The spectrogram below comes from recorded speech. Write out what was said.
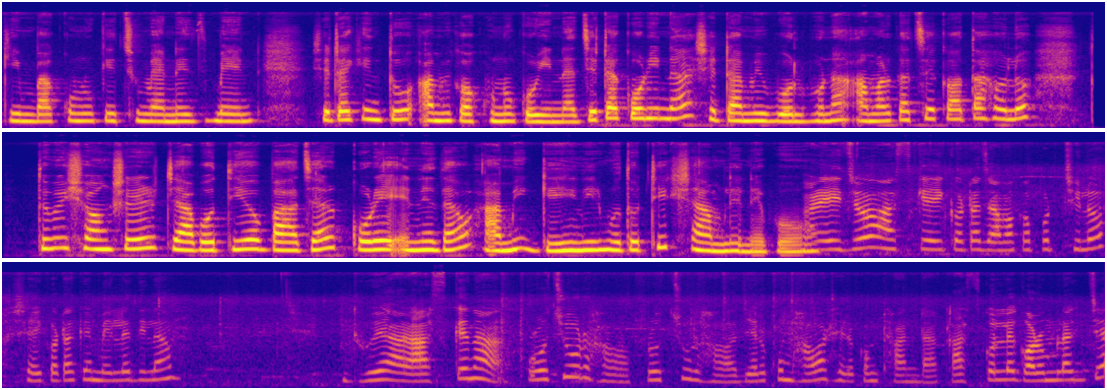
কিংবা কোনো কিছু ম্যানেজমেন্ট সেটা কিন্তু আমি কখনো করি না। যেটা করি না, সেটা আমি বলব না। আমার কাছে কথা হলো, তুমি সংসারের যাবতীয় বাজার করে এনে দাও, আমি গৃহিণীর মতো ঠিক সামলে নেব। আর এই যে আজকে এই কটা জামা কাপড় ছিল, সেই কটাকে মেলে দিলাম। ধুয়ে, আর আজকে না প্রচুর হাওয়া প্রচুর হাওয়া, যেরকম হাওয়া সেরকম ঠান্ডা। কাজ করলে গরম লাগছে,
